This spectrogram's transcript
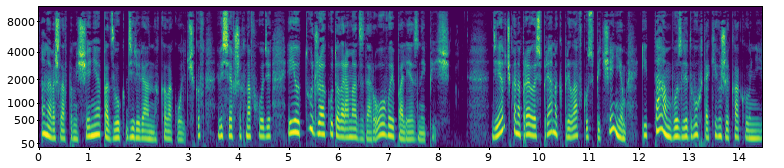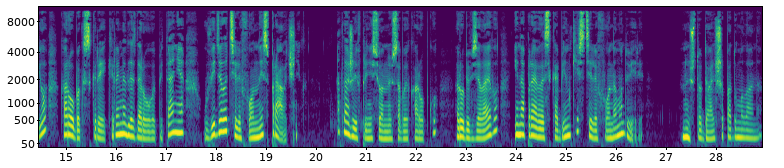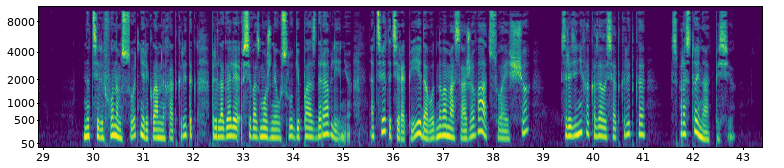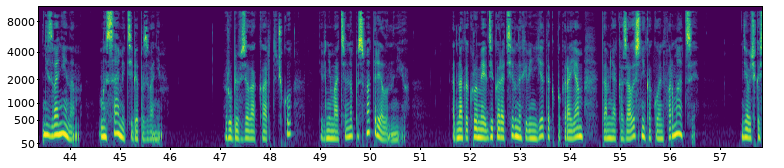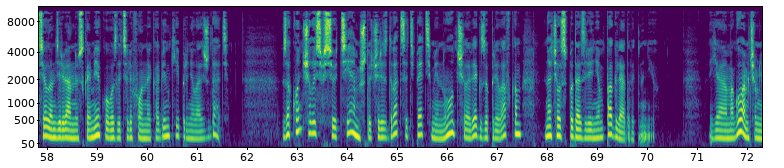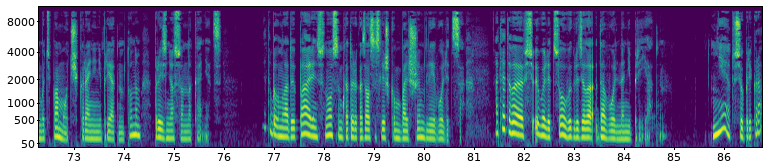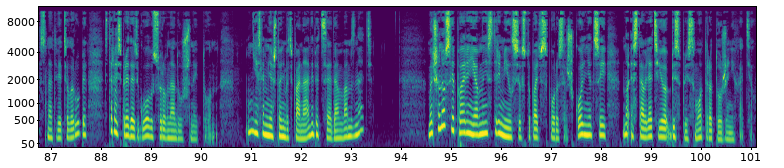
Она вошла в помещение под звук деревянных колокольчиков, висевших на входе, и ее тут же окутал аромат здоровой, полезной пищи. Девочка направилась прямо к прилавку с печеньем, и там, возле двух таких же, как и у нее, коробок с крекерами для здорового питания, увидела телефонный справочник. Отложив принесенную с собой коробку, Руби взяла его и направилась к кабинке с телефоном у двери. «Ну и что дальше?» — подумала она. Над телефоном сотни рекламных открыток предлагали всевозможные услуги по оздоровлению, от цветотерапии до водного массажа в Ацу, а еще среди них оказалась открытка с простой надписью «Не звони нам, мы сами тебе позвоним». Руби взяла карточку — и внимательно посмотрела на нее. Однако кроме декоративных виньеток по краям там не оказалось никакой информации. Девочка села на деревянную скамейку возле телефонной кабинки и принялась ждать. Закончилось все тем, что через 25 минут человек за прилавком начал с подозрением поглядывать на нее. «Я могу вам чем-нибудь помочь?» — крайне неприятным тоном произнес он наконец. Это был молодой парень с носом, который казался слишком большим для его лица. От этого все его лицо выглядело довольно неприятным. «Нет, все прекрасно», — ответила Руби, стараясь придать голосу равнодушный тон. «Если мне что-нибудь понадобится, я дам вам знать». Большеносый парень явно не стремился вступать в споры со школьницей, но оставлять ее без присмотра тоже не хотел.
